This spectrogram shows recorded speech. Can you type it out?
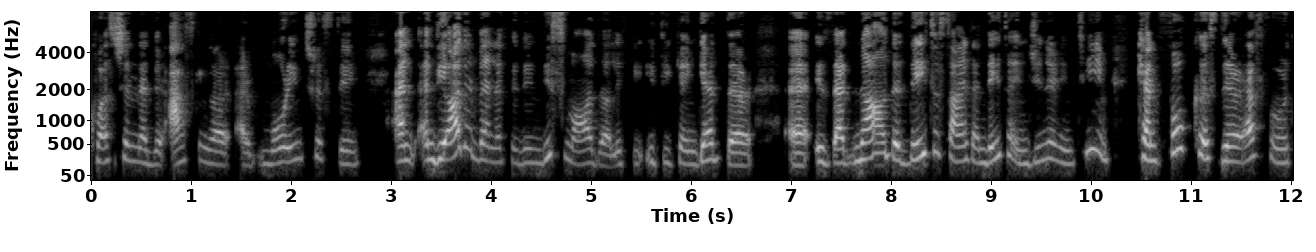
question that we're asking are, are more interesting. And and the other benefit in this model if you, if you can get there uh, is that now the data science and data engineering team can focus their effort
